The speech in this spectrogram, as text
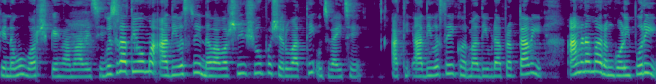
કે નવું વર્ષ કહેવામાં આવે છે. ગુજરાતીઓમાં આ દિવસને નવા વર્ષની શુભ શરૂઆતથી ઉજવાય છે. આથી આ દિવસે ઘરમાં દીવડા પ્રગટાવી, આંગણામાં રંગોળી પૂરી,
